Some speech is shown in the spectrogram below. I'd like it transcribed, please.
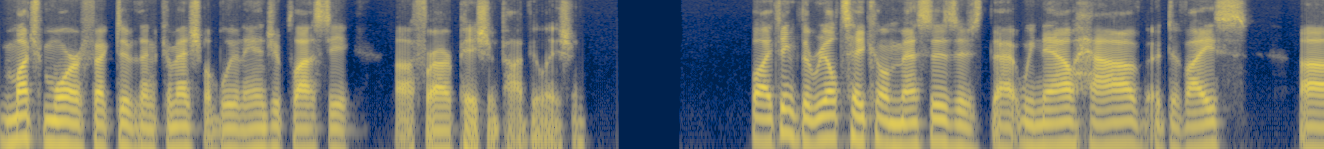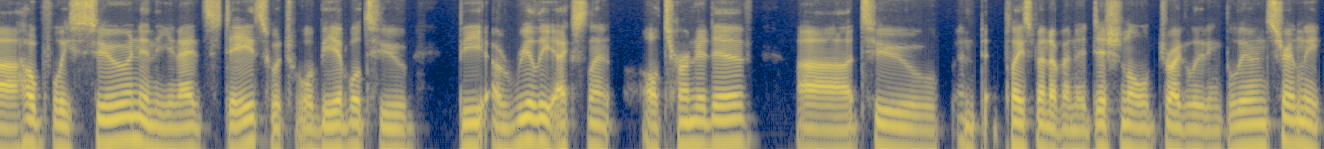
much more effective than conventional balloon angioplasty uh, for our patient population. Well, I think the real take home message is that we now have a device, uh, hopefully soon in the United States, which will be able to be a really excellent alternative uh, to placement of an additional drug eluting balloon. Certainly,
